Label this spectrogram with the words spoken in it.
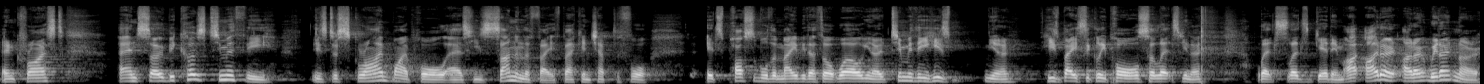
and Christ. And so because Timothy is described by Paul as his son in the faith back in chapter 4. It's possible that maybe they thought, well, you know, Timothy, he's, you know, he's basically Paul, so let's, you know, let's, let's get him. I, I don't, I don't, we don't know.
